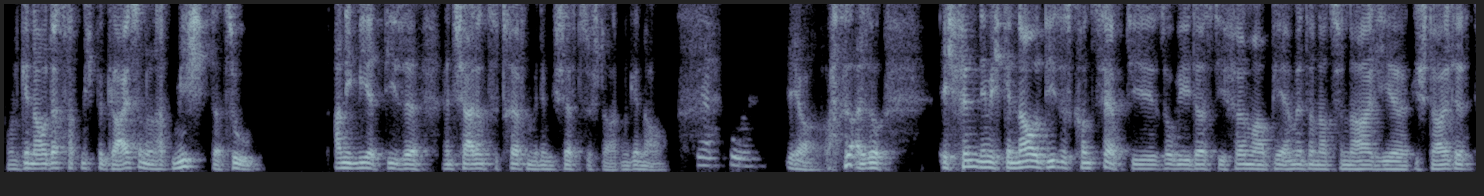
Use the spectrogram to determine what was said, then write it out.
Und genau das hat mich begeistert und hat mich dazu animiert, diese Entscheidung zu treffen, mit dem Geschäft zu starten. Genau. Ja, cool. Ja, also ich finde nämlich genau dieses Konzept, die, so wie das die Firma PM International hier gestaltet,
